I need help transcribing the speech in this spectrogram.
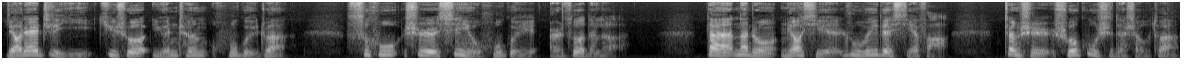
聊斋志异》据说原称《狐鬼传》，似乎是信有狐鬼而作的了。但那种描写入微的写法，正是说故事的手段。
